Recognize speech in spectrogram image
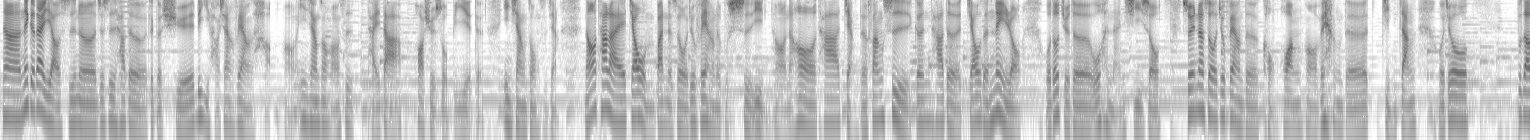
那那个代理老师呢，就是他的这个学历好像非常好，哦，印象中好像是台大化学所毕业的，印象中是这样。然后他来教我们班的时候，我就非常的不适应，哈，然后他讲的方式跟他的教的内容，我都觉得我很难吸收，所以那时候就非常的恐慌，哈，非常的紧张，我就。不知道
